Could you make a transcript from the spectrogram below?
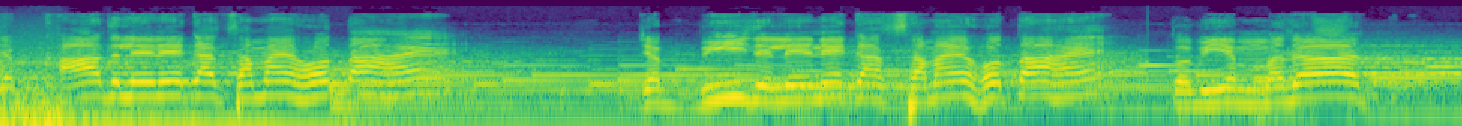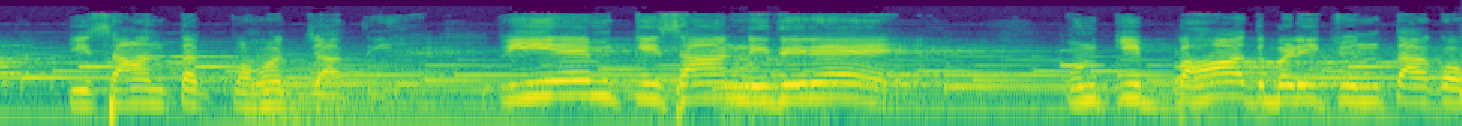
जब खाद लेने का समय होता है, जब बीज लेने का समय होता है तो ये मदद किसान तक पहुँच जाती है। पीएम किसान निधि ने उनकी बहुत बड़ी चिंता को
